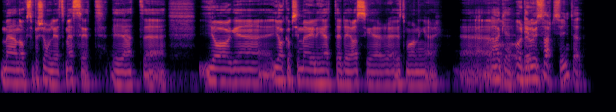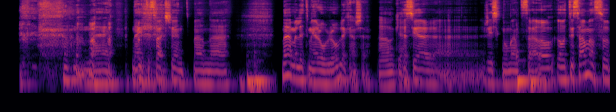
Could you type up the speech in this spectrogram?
Men också personlighetsmässigt i att eh, jag, eh, Jakob ser möjligheter där jag ser utmaningar. Eh, Okej. och då- Är du svartsynt eller? nej, nej, inte svartsynt, men, eh, nej, men lite mer orolig kanske. Ja, okej. Jag ser eh, riskmoment sådär. och, och tillsammans så,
